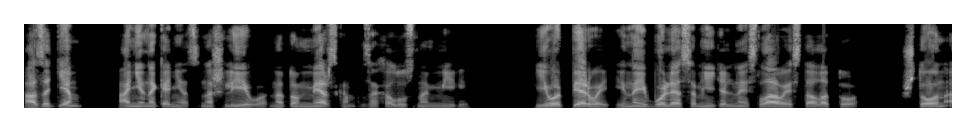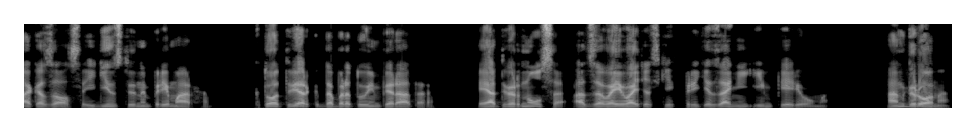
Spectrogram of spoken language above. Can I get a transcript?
А затем они, наконец, нашли его на том мерзком захолустном мире. Его первой и наиболее сомнительной славой стало то, что он оказался единственным примархом, кто отверг доброту императора и отвернулся от завоевательских притязаний Империума. Ангрона,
